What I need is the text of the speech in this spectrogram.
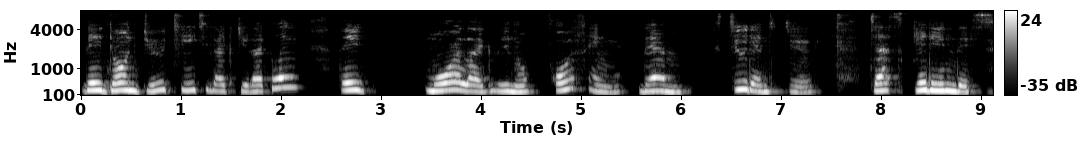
they don't do teach like directly. They more like you know forcing them students to just get in this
